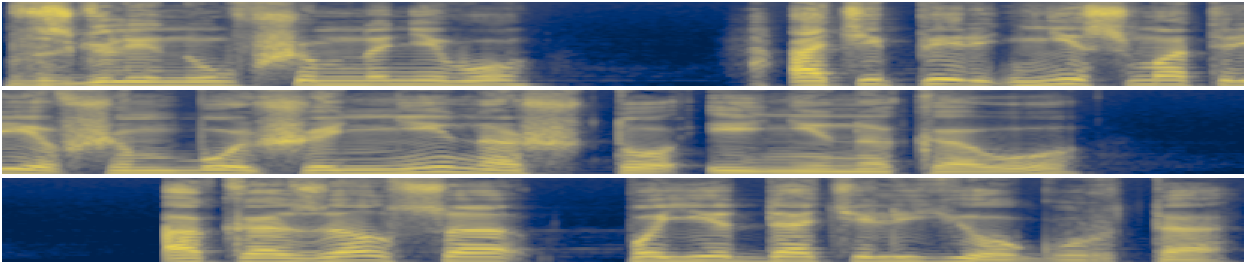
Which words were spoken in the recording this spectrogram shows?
взглянувшим на него, а теперь не смотревшим больше ни на что и ни на кого, оказался поедатель йогурта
